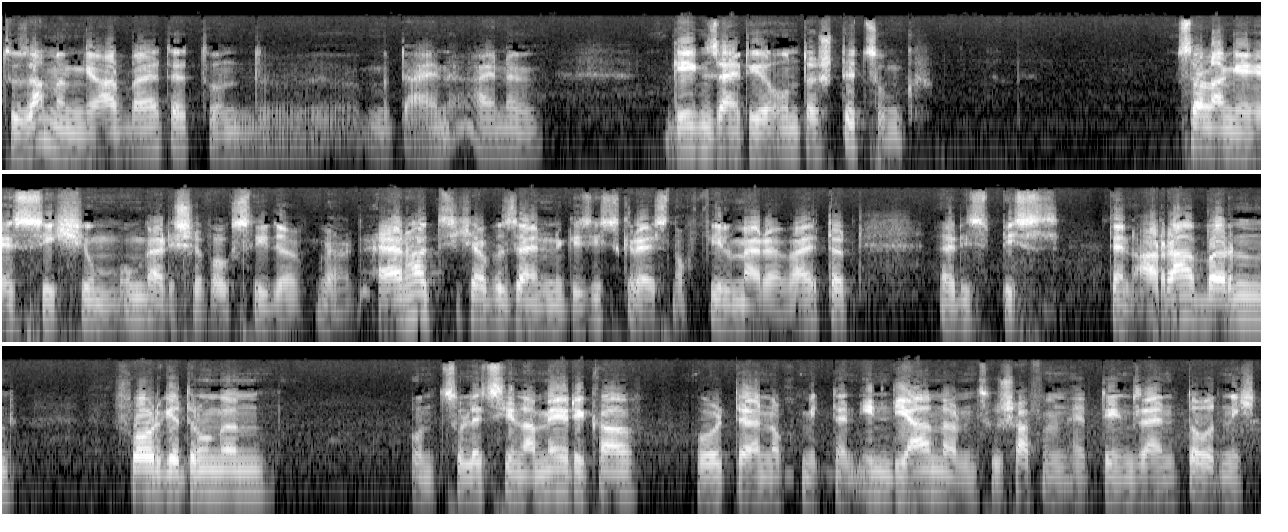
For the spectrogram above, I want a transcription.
zusammengearbeitet und äh, mit einer, einer gegenseitigen Unterstützung, solange es sich um ungarische Volkslieder geht. Er hat sich aber seinen Gesichtskreis noch viel mehr erweitert. Er ist bis den Arabern vorgedrungen und zuletzt in Amerika wollte er noch mit den Indianern zu schaffen, hätte ihn seinen Tod nicht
